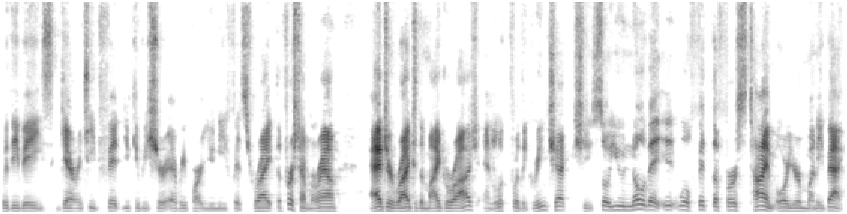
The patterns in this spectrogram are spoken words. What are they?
With eBay's guaranteed fit, you can be sure every part you need fits right the first time around. Add your ride to the My Garage and look for the green check so you know that it will fit the first time or your money back.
